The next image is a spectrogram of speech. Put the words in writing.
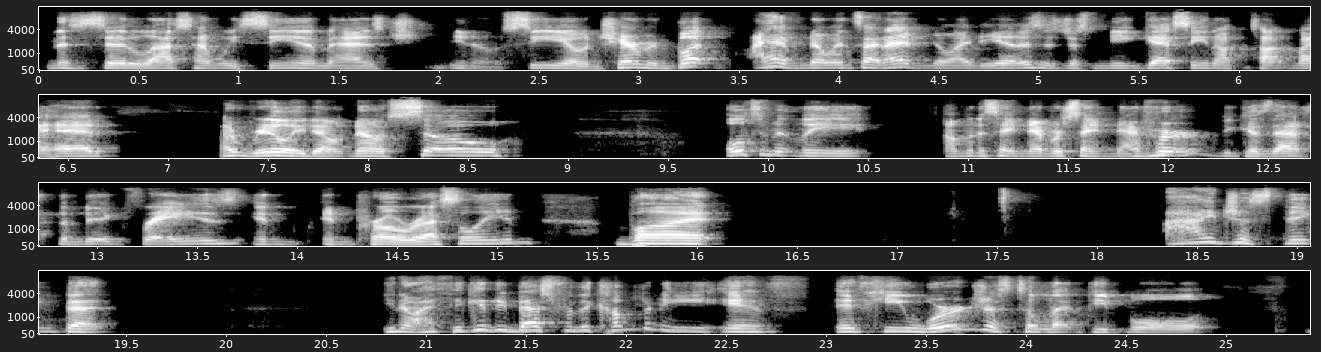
necessarily the last time we see him as you know CEO and chairman. But I have no insight. I have no idea. This is just me guessing off the top of my head. I really don't know. So ultimately, I'm going to say never say never because that's the big phrase in in pro wrestling. But I just think that you know, I think it'd be best for the company if if he were just to let people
